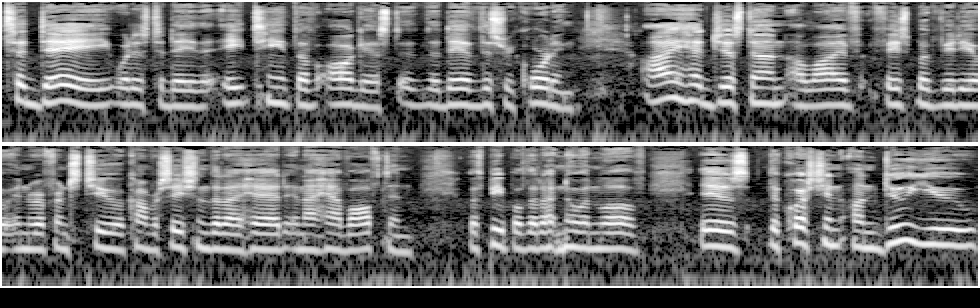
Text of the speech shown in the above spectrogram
today, what is today, the 18th of August, uh, the day of this recording, I had just done a live Facebook video in reference to a conversation that I had and I have often with people that I know and love is the question on do you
